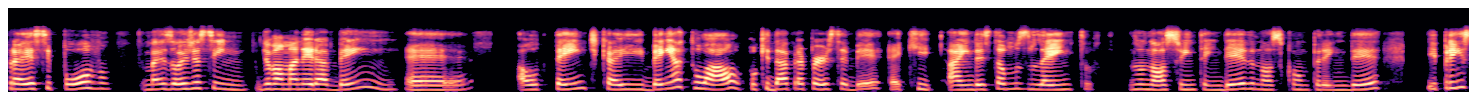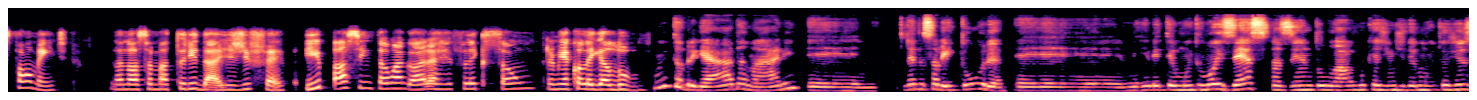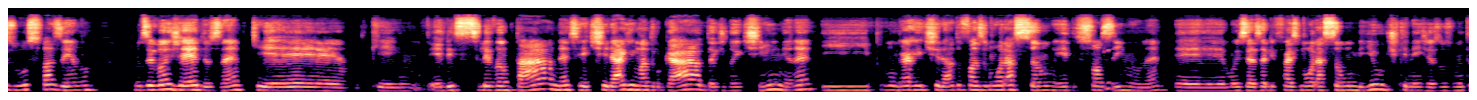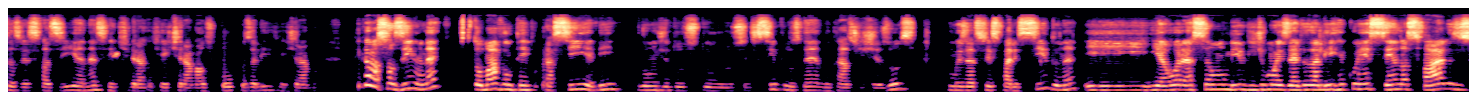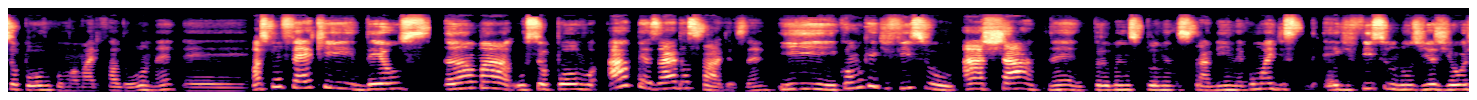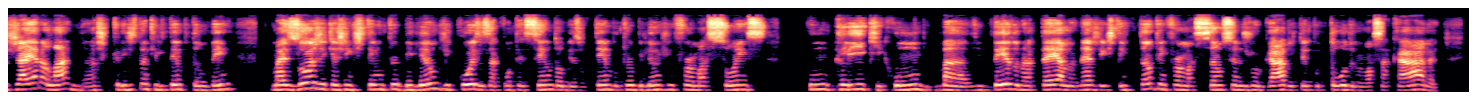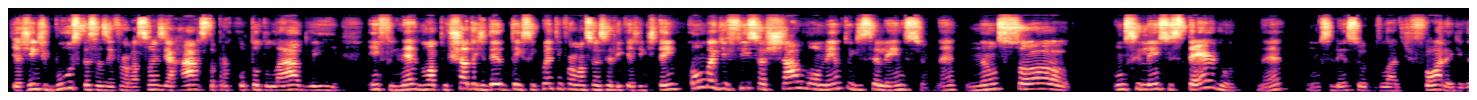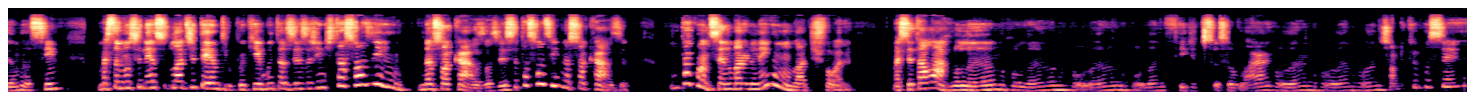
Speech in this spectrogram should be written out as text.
para esse povo, mas hoje, assim, de uma maneira bem é, autêntica e bem atual, o que dá para perceber é que ainda estamos lentos no nosso entender, no nosso compreender e principalmente na nossa maturidade de fé. E passo então agora a reflexão para minha colega Lu. Muito obrigada, Mari. É, lendo essa leitura, é, me remeteu muito Moisés fazendo algo que a gente vê muito Jesus fazendo nos evangelhos, né? Que é que ele se levantar, né? Se retirar de madrugada, de noitinha, né? E para um lugar retirado fazer uma oração, ele sozinho, né? É, Moisés ali faz uma oração humilde, que nem Jesus muitas vezes fazia, né? Se retirava, se retirava aos poucos ali, retirava ficava sozinho, né? Tomava um tempo para si ali, longe dos, dos, discípulos, né? No caso de Jesus, Moisés fez parecido, né? E, e, a oração humilde de Moisés ali reconhecendo as falhas do seu povo, como a Mari falou, né? É, mas com fé que Deus ama o seu povo apesar das falhas, né? E como que é difícil achar, né? Pelo menos, pelo menos para mim, né? Como é, é difícil nos dias de hoje, já era lá, acho que acredito naquele tempo também, mas hoje que a gente tem um turbilhão de coisas acontecendo ao mesmo tempo, um turbilhão de informações com um clique, com um, um, dedo na tela, né? A gente tem tanta informação sendo jogada o tempo todo na nossa cara, e a gente busca essas informações e arrasta para todo lado, e, enfim, né? Numa puxada de dedo tem 50 informações ali que a gente tem. Como é difícil achar um momento de silêncio, né? Não só um silêncio externo, né? Um silêncio do lado de fora, digamos assim, mas também um silêncio do lado de dentro, porque muitas vezes a gente está sozinho na sua casa, às vezes você está sozinho na sua casa. Não está acontecendo barulho nenhum lá de fora. Mas você tá lá rolando, rolando, rolando, rolando o feed do seu celular, rolando, rolando, rolando, só porque você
